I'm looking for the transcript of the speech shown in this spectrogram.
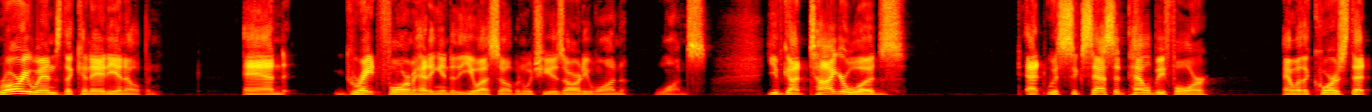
Rory wins the Canadian Open, and great form heading into the U.S. Open, which he has already won once. You've got Tiger Woods at with success at Pebble before, and with a course that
